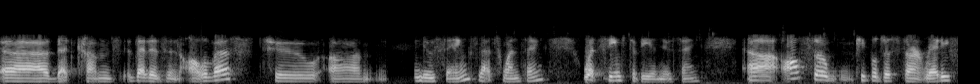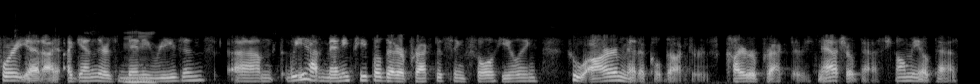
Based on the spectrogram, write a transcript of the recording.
uh, that comes that is in all of us to um, new things. That's one thing. What seems to be a new thing. Uh, also, people just aren't ready for it yet. I, again, there's many reasons. Um, we have many people that are practicing soul healing who are medical doctors, chiropractors, naturopaths, homeopaths,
